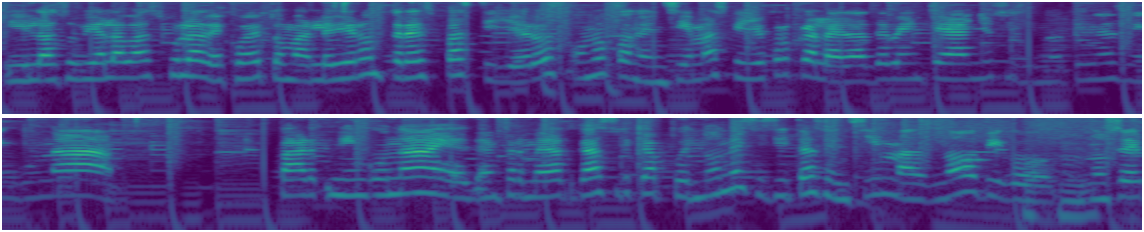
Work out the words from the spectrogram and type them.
y la subí a la báscula, dejó de tomar. Le dieron tres pastilleros, uno con enzimas, que yo creo que a la edad de 20 años y si no tienes ninguna ninguna eh, enfermedad gástrica, pues no necesitas enzimas, ¿no? Digo, no sé,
